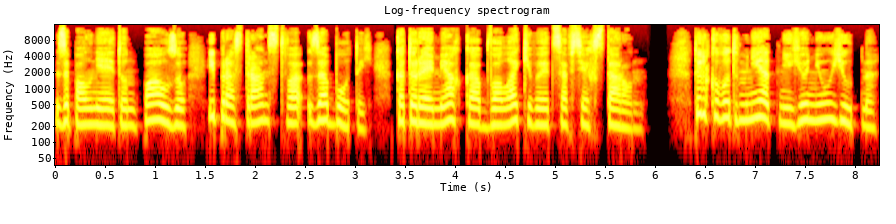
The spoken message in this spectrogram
Заполняет он паузу и пространство заботой, которая мягко обволакивает со всех сторон. Только вот мне от нее неуютно.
